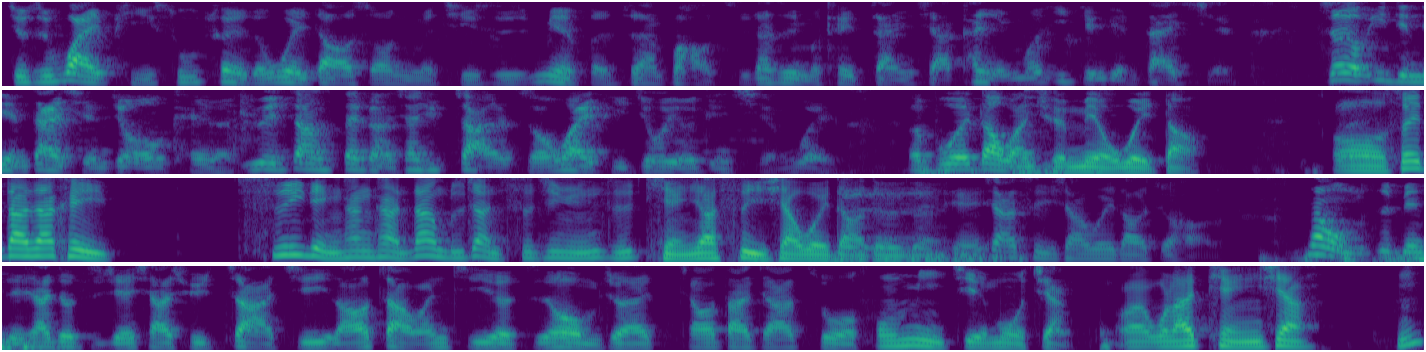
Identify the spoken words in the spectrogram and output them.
就是外皮酥脆的味道的时候，你们其实面粉虽然不好吃，但是你们可以蘸一下，看有没有一点点带咸。只要有一点点带咸就 OK 了，因为这样子代表你下去炸的时候，外皮就会有一点咸味，而不会到完全没有味道。哦，所以大家可以。吃一点看看，当然不是叫你吃进去，你只是舔一下试一下味道，对不对？舔一下试一下味道就好了。那我们这边等一下就直接下去炸鸡，然后炸完鸡了之后，我们就来教大家做蜂蜜芥末酱。来，我来舔一下，嗯，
